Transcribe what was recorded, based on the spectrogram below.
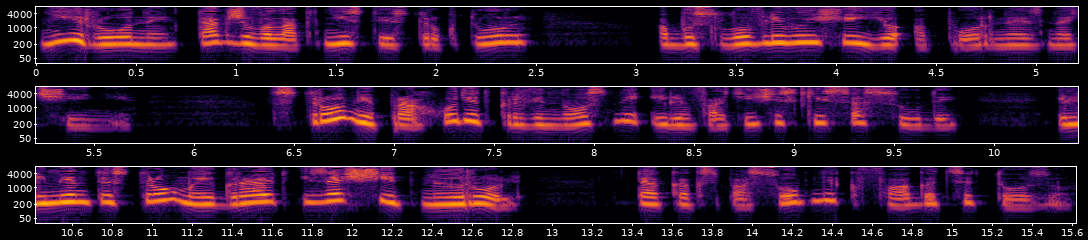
нейроны, также волокнистые структуры, обусловливающие ее опорное значение. В строме проходят кровеносные и лимфатические сосуды. Элементы строма играют и защитную роль, так как способны к фагоцитозу.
